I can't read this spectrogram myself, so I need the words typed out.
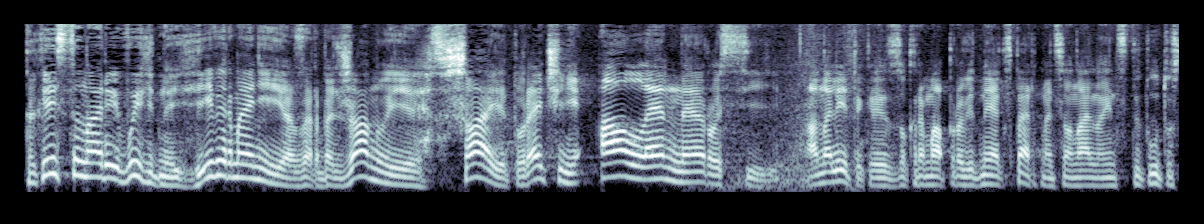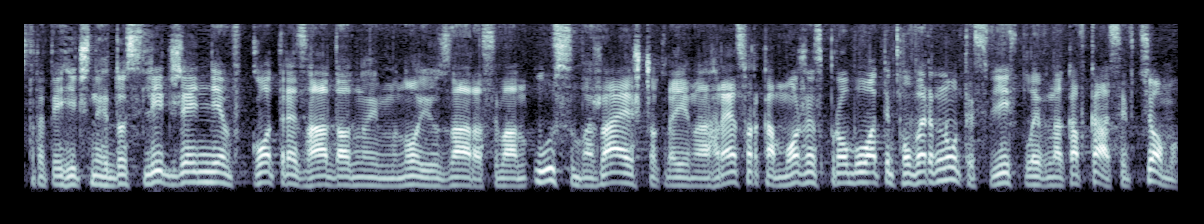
Такий сценарій вигідний і Вірменії, і Азербайджану, і США, і Туреччині, але не Росії. Аналітики, зокрема, провідний експерт Національного інституту стратегічних досліджень, вкотре згаданий мною зараз Іван Ус, вважає, що країна-агресорка може спробувати повернути свій вплив на Кавказ. І в цьому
